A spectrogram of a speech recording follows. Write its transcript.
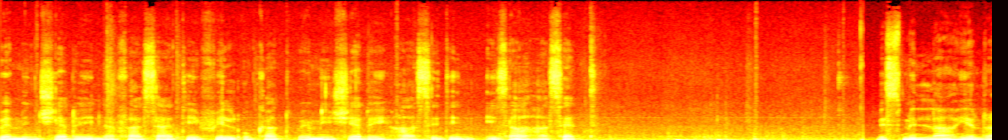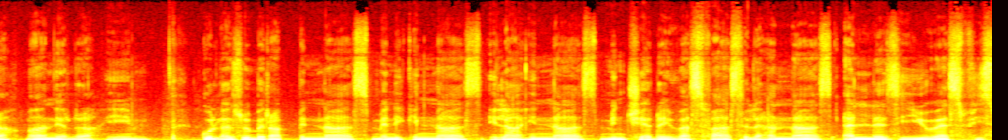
ve min şerri nefasati fil ukat ve min şerri hasidin iza haset. Bismillahirrahmanirrahim. قل أعوذ برب الناس ملك الناس إله الناس من شر وسواس الهناس الذي يوسوس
